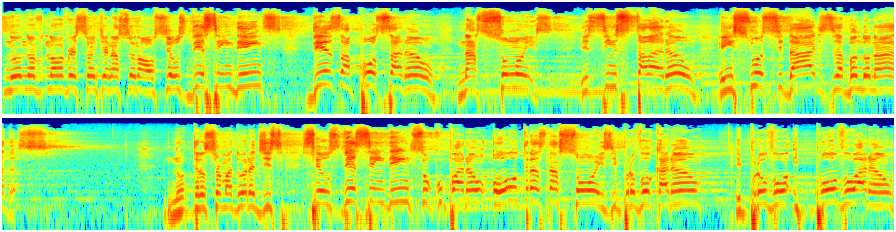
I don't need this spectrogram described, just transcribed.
na nova versão internacional: seus descendentes desapossarão nações e se instalarão em suas cidades abandonadas. No Transformadora diz: seus descendentes ocuparão outras nações e provocarão e, provo, e povoarão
